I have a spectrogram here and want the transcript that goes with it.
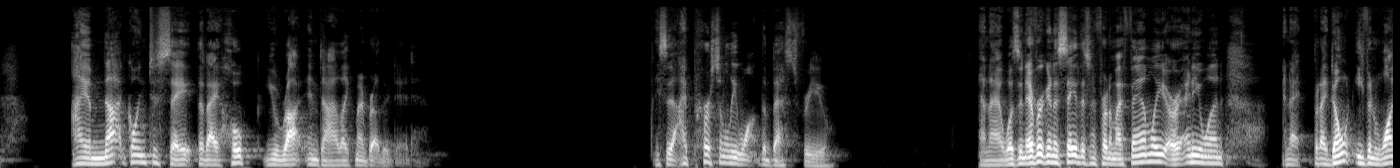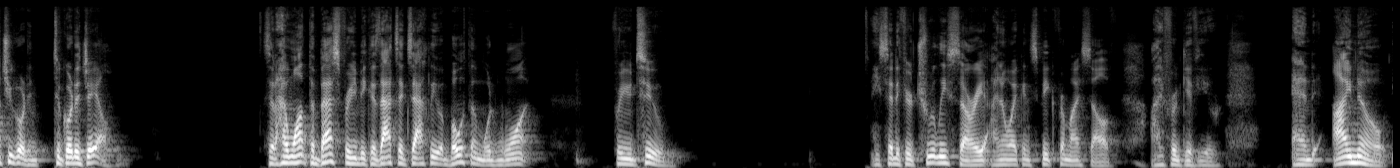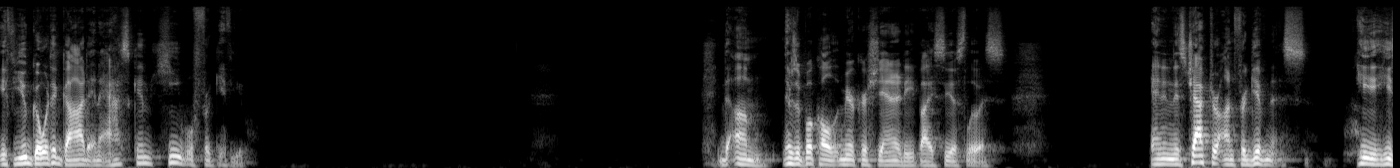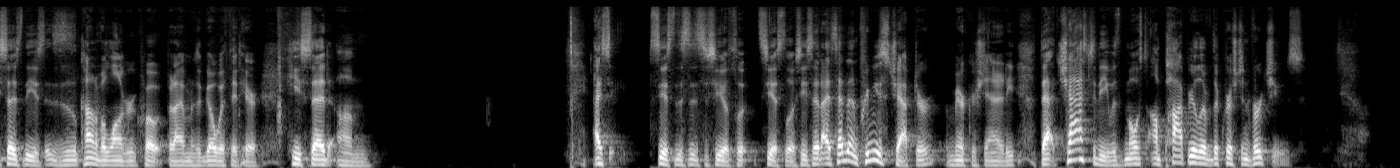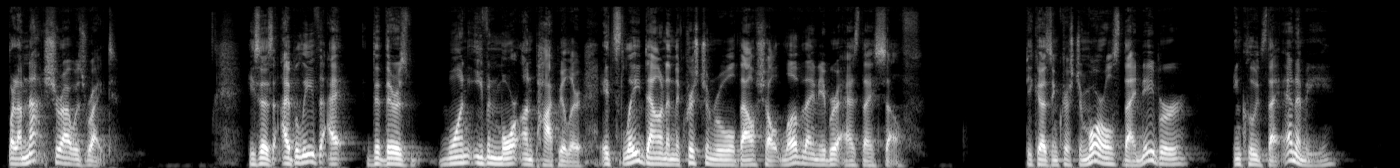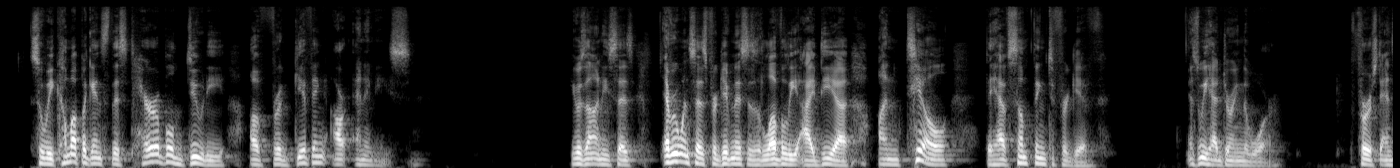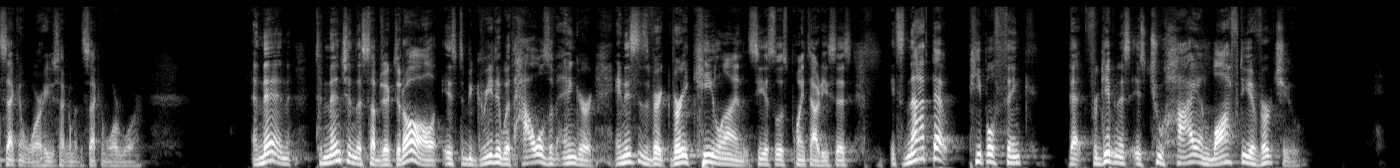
I am not going to say that I hope you rot and die like my brother did. He said, I personally want the best for you. And I wasn't ever going to say this in front of my family or anyone, and I, but I don't even want you to go to, to go to jail. He said, I want the best for you because that's exactly what Botham would want for you too. He said, If you're truly sorry, I know I can speak for myself. I forgive you. And I know if you go to God and ask Him, He will forgive you. Um, there's a book called Mere Christianity by C.S. Lewis. And in his chapter on forgiveness, he, he says these. This is kind of a longer quote, but I'm going to go with it here. He said, um, as, C.S. This is C.S. Lewis. He said, I said in a previous chapter of Mere Christianity that chastity was the most unpopular of the Christian virtues. But I'm not sure I was right. He says, I believe that, I, that there's one even more unpopular. It's laid down in the Christian rule, thou shalt love thy neighbor as thyself. Because in Christian morals, thy neighbor includes thy enemy. So we come up against this terrible duty of forgiving our enemies. He goes on, he says, Everyone says forgiveness is a lovely idea until they have something to forgive, as we had during the war, First and Second War. He was talking about the Second World War. And then to mention the subject at all is to be greeted with howls of anger. And this is a very, very key line that C.S. Lewis points out. He says, It's not that people think that forgiveness is too high and lofty a virtue,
